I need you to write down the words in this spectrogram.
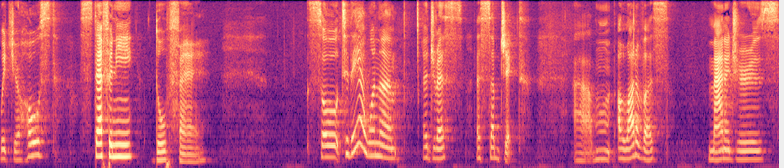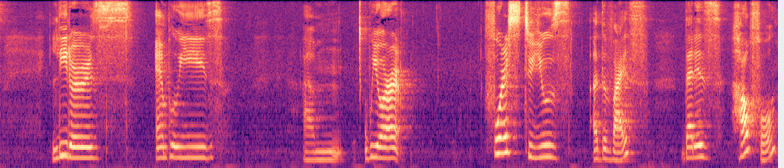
with your host, Stephanie Dauphin. So, today I want to address a subject. Um, a lot of us, managers, leaders, employees, um, we are forced to use a device that is helpful,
